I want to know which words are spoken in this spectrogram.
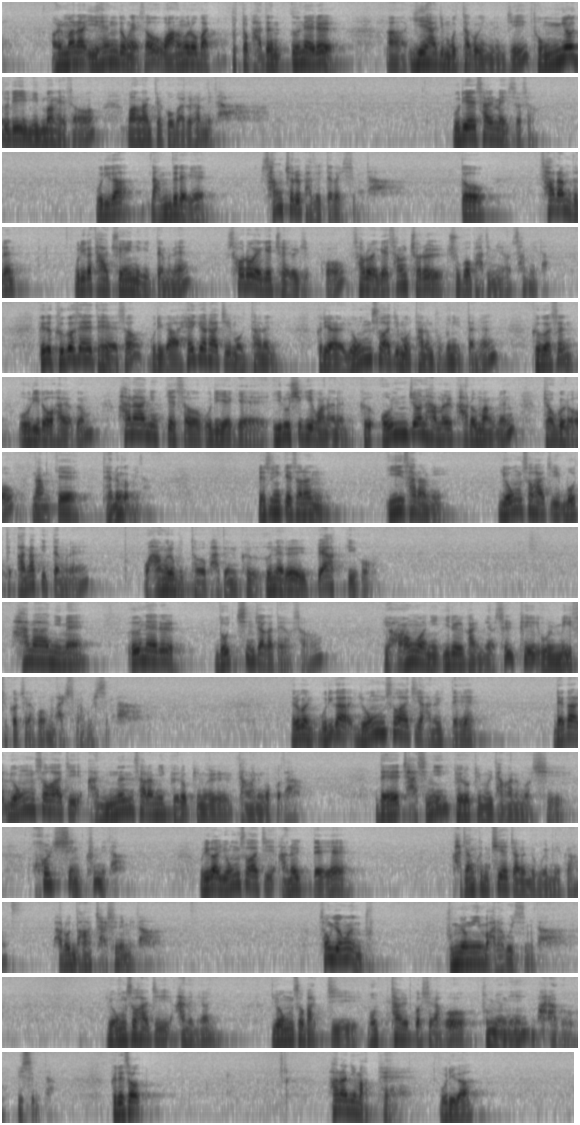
얼마나 이 행동에서 왕으로부터 받은 은혜를 아, 이해하지 못하고 있는지 동료들이 민망해서 왕한테 고발을 합니다. 우리의 삶에 있어서 우리가 남들에게 상처를 받을 때가 있습니다. 또 사람들은 우리가 다 죄인이기 때문에 서로에게 죄를 짓고 서로에게 상처를 주고받으며 삽니다. 그래서 그것에 대해서 우리가 해결하지 못하는 그리하여 용서하지 못하는 부분이 있다면 그것은 우리로 하여금 하나님께서 우리에게 이루시기 원하는 그 온전함을 가로막는 벽으로 남게 되는 겁니다. 예수님께서는 이 사람이 용서하지 못 않았기 때문에 왕으로부터 받은 그 은혜를 빼앗기고 하나님의 은혜를 놓친 자가 되어서 영원히 이를 갈며 슬피 울음이 있을 것이라고 말씀하고 있습니다. 여러분, 우리가 용서하지 않을 때에 내가 용서하지 않는 사람이 괴롭힘을 당하는 것보다 내 자신이 괴롭힘을 당하는 것이 훨씬 큽니다. 우리가 용서하지 않을 때에 가장 큰 피해자는 누구입니까? 바로 나 자신입니다. 성경은 분명히 말하고 있습니다. 용서하지 않으면 용서받지 못할 것이라고 분명히 말하고 있습니다. 그래서 하나님 앞에 우리가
